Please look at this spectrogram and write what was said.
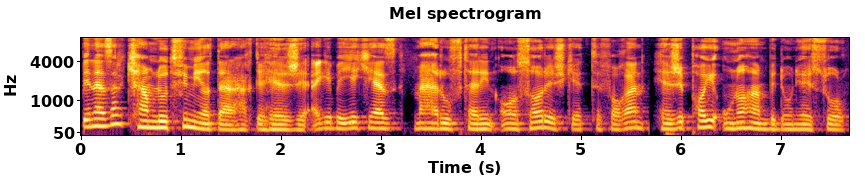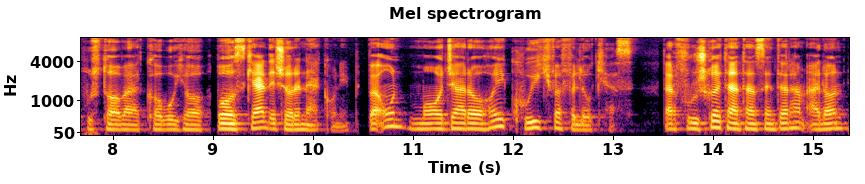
به نظر کم لطفی میاد در حق هرژه. اگه به یکی از معروفترین آثارش که اتفاقا هرژه پای اونا هم به دنیای سرخپوستا و کابویا باز کرد اشاره نکنیم. و اون ماجراهای کویک و فلوک هست. در فروشگاه تنتن Center هم الان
